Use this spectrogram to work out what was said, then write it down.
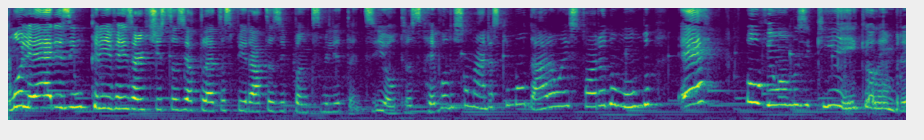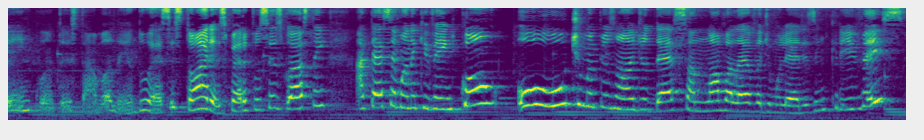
Mulheres incríveis, artistas e atletas, piratas e punks militantes e outras revolucionárias que moldaram a história do mundo e ouvi uma musiquinha aí que eu lembrei enquanto eu estava lendo essa história. Espero que vocês gostem. Até semana que vem com o último episódio dessa nova leva de mulheres incríveis.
